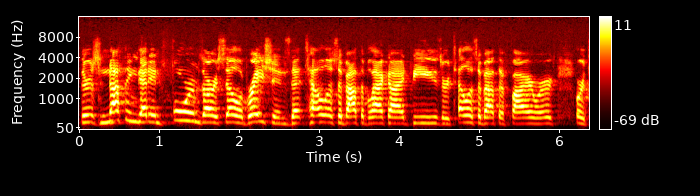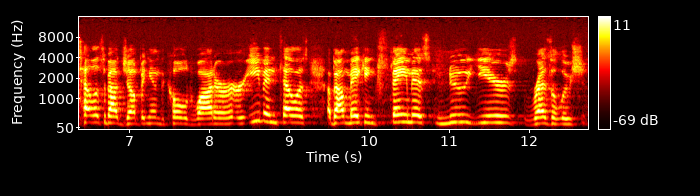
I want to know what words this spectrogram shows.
there's nothing that informs our celebrations that tell us about the black eyed peas or tell us about the fireworks or tell us about jumping in the cold water or even tell us about making famous New Year's resolutions.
